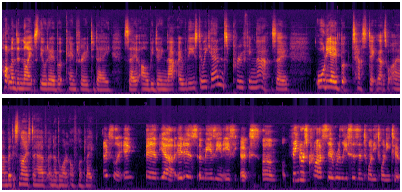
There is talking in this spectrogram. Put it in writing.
Hot London Nights, the audiobook came through today. So I'll be doing that over the Easter weekend, proofing that. So audio booktastic, that's what I am. But it's nice to have another one off my plate. Excellent. And, and yeah, it is amazing, ACX. Um, fingers crossed it releases in 2022.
